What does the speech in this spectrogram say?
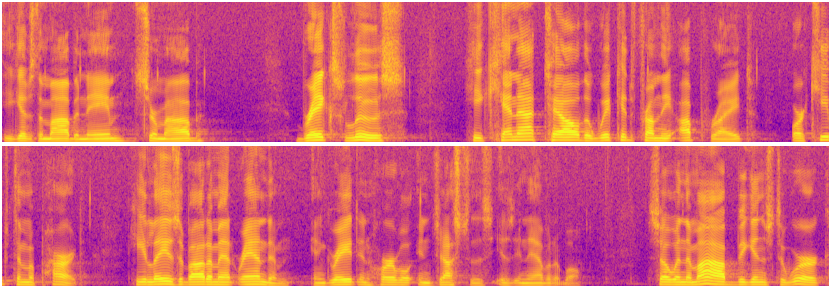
he gives the mob a name, Sir Mob, breaks loose, he cannot tell the wicked from the upright or keep them apart. He lays about them at random, and great and horrible injustice is inevitable. So when the mob begins to work,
